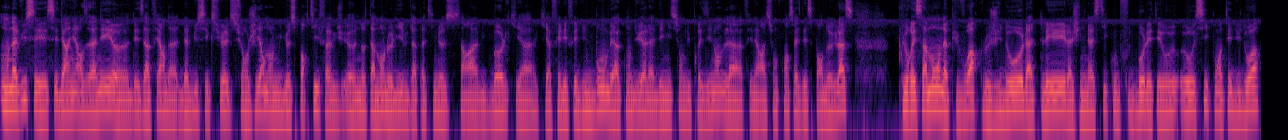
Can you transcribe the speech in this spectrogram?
On a vu ces, ces dernières années euh, des affaires d'abus sexuels surgir dans le milieu sportif, avec euh, notamment le livre de la patineuse Sarah Abitbol qui a, qui a fait l'effet d'une bombe et a conduit à la démission du président de la Fédération française des sports de glace. Plus récemment, on a pu voir que le judo, l'athlé, la gymnastique ou le football étaient eux aussi pointés du doigt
